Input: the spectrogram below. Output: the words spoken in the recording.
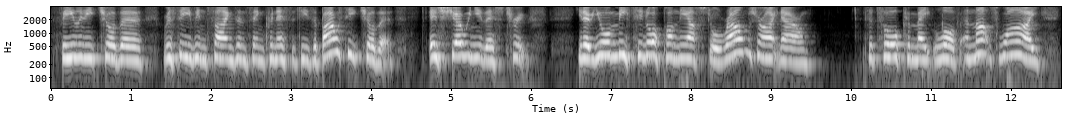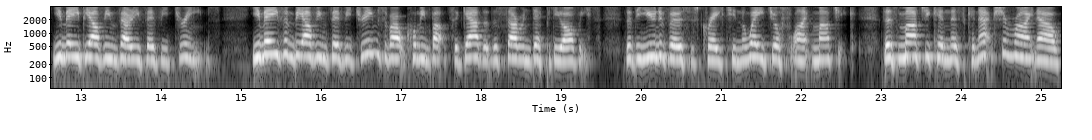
feeling each other, receiving signs and synchronicities about each other, is showing you this truth. You know, you're meeting up on the astral realms right now to talk and make love. And that's why you may be having very vivid dreams. You may even be having vivid dreams about coming back together, the serendipity of it, that the universe is creating the way just like magic. There's magic in this connection right now.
